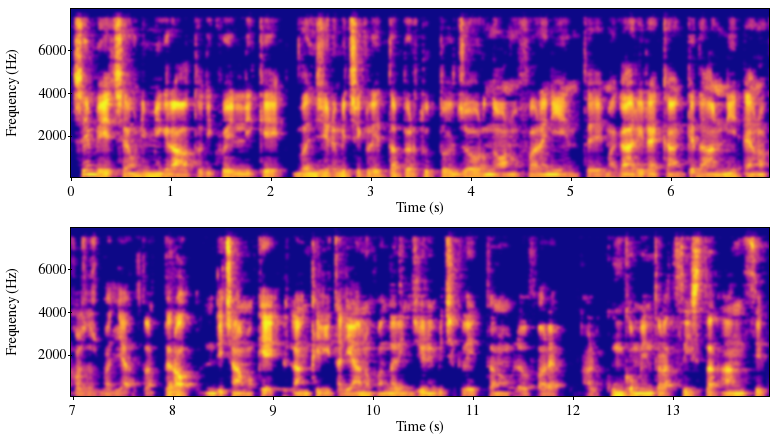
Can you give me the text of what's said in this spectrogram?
Se invece è un immigrato di quelli che va in giro in bicicletta per tutto il giorno a non fare niente, magari reca anche danni, è una cosa sbagliata. Però diciamo che anche l'italiano può andare in giro in bicicletta, non volevo fare alcun commento razzista, anzi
